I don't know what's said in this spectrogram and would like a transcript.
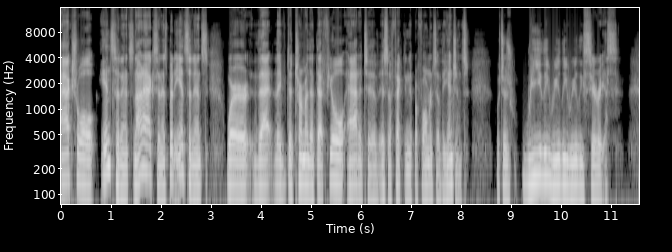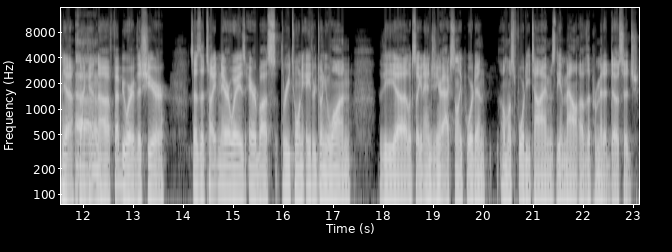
actual incidents, not accidents, but incidents where that they've determined that that fuel additive is affecting the performance of the engines, which is really, really, really serious. Yeah, back in uh, February of this year, it says the Titan Airways Airbus 320 A321. The uh, looks like an engineer accidentally poured in almost 40 times the amount of the permitted dosage.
